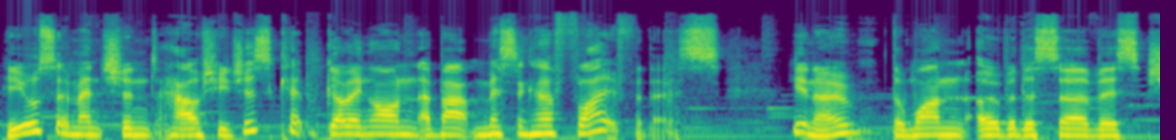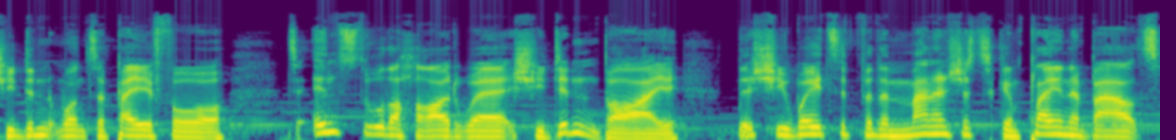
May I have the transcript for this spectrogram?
He also mentioned how she just kept going on about missing her flight for this. You know, the one over the service she didn't want to pay for, to install the hardware she didn't buy, that she waited for the manager to complain about,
